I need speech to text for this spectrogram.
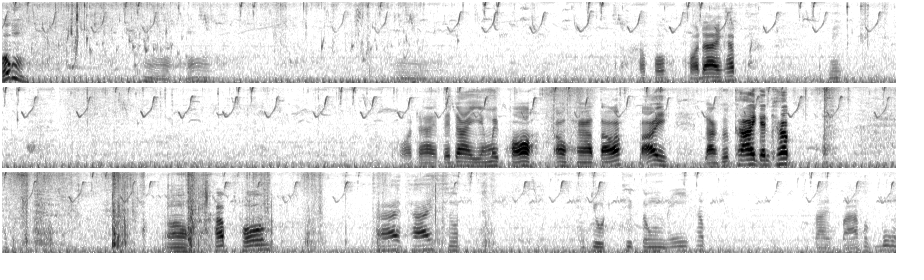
บุ้มอ๋ออืมครับผม พอได้ครับนี่พอได้แต่ได้ยังไม่พอ เอาหาต่อไปหลังสุดท้ายกันครับเอาครับผมท้ายท้ายสุด หยุดที่ตรงนี้ครับใต้ปลาผักบุ้ง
